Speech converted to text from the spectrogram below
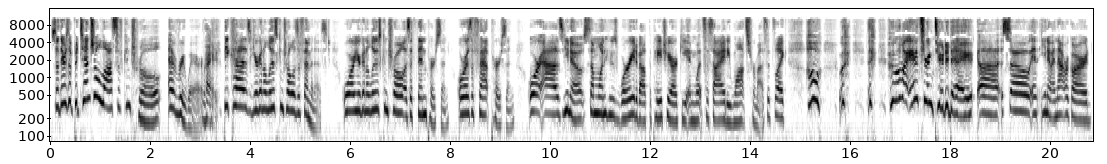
So there's a potential loss of control everywhere. Right. Because you're going to lose control as a feminist, or you're going to lose control as a thin person, or as a fat person, or as, you know, someone who's worried about the patriarchy and what society wants from us. It's like, oh, who am I answering to today? Uh, so, in, you know, in that regard,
